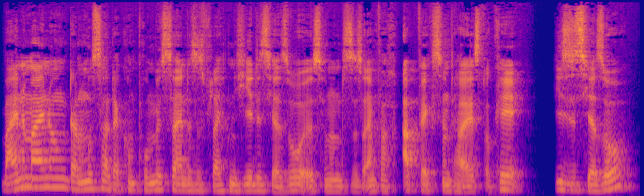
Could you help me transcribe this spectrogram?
meine Meinung, dann muss halt der Kompromiss sein, dass es vielleicht nicht jedes Jahr so ist, sondern dass es einfach abwechselnd heißt, okay, dieses Jahr so,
